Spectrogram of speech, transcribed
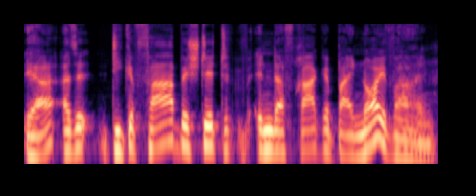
Ja, also die Gefahr besteht in der Frage bei Neuwahlen.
